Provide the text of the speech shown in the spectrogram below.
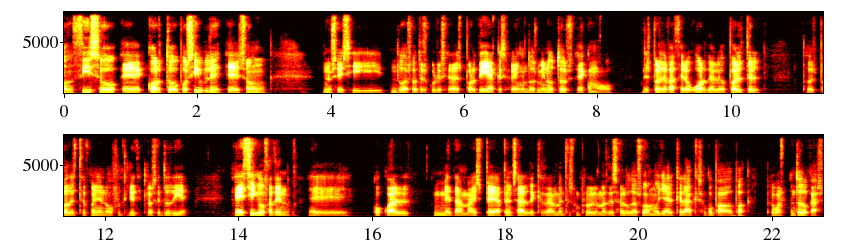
conciso e eh, corto posible, eh, son non sei se si dúas ou tres curiosidades por día que se ven en dos minutos, é eh, como despois de facer o Word de Leopoltel pois podes ter poñer o Futility Closet do día e sigo facendo eh, o cual me dá máis pé a pensar de que realmente son problemas de saúde a súa muller que era a que se ocupaba do podcast pero bueno, en todo caso,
